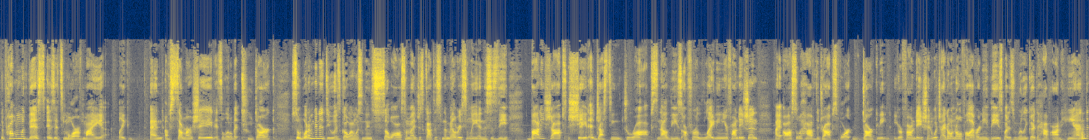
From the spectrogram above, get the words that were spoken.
The problem with this is it's more of my like end of summer shade. It's a little bit too dark. So what I'm going to do is go in with something so awesome. I just got this in the mail recently. And this is the Body Shop's Shade Adjusting Drops. Now these are for lightening your foundation. I also have the drops for darkening your foundation. Which I don't know if I'll ever need these. But it's really good to have on hand.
